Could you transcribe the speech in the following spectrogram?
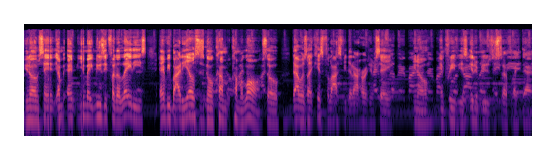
You know what I'm saying? Um, and you make music for the ladies. Everybody else is gonna come come along. So that was like his philosophy that I heard him say. You know, in previous interviews and stuff like that.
